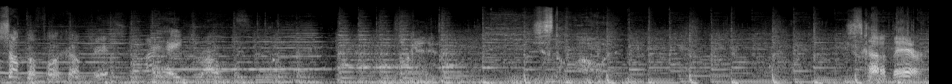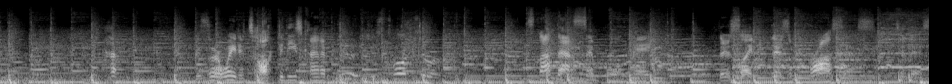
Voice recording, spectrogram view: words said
Shut the fuck up, bitch. I hate drones. Look at him. He's just alone. He's just kind of there. Is there a way to talk to these kind of people? Dude, just talk to him. It's not that simple, okay? There's like, there's a process to this.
